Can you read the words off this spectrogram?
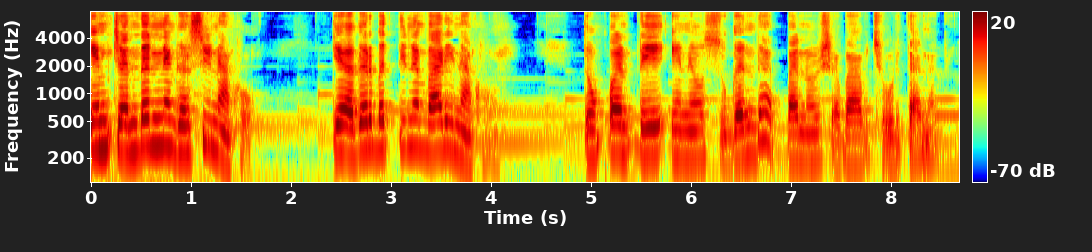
એમ ચંદનને ઘસી નાખો કે અગરબત્તીને બાળી નાખો, તો પણ તે એનો સુગંધ આપવાનો સ્વભાવ છોડતા નથી.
